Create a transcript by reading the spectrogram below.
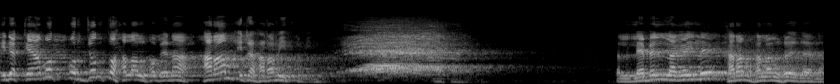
এটা কেয়ামত পর্যন্ত হালাল হবে না। হারাম, এটা হারামই থাকবে। তাহলে লেবেল লাগাইলে হারাম, হালাল হয়ে যায় না।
